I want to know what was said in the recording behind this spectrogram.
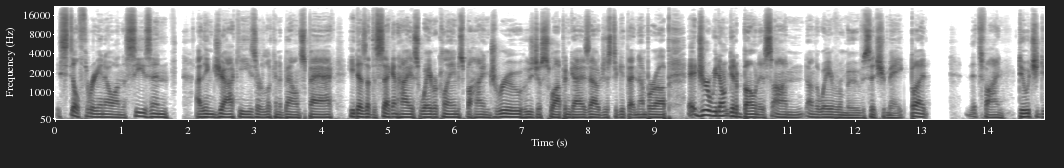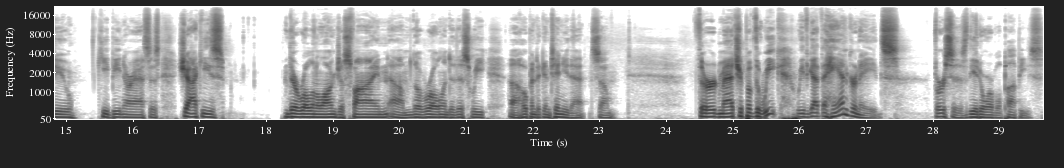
He's still 3 0 on the season. I think jockeys are looking to bounce back. He does have the second highest waiver claims behind Drew, who's just swapping guys out just to get that number up. Hey, Drew, we don't get a bonus on, on the waiver moves that you make, but it's fine. Do what you do. Keep beating our asses. Jockeys, they're rolling along just fine. Um, they'll roll into this week, uh, hoping to continue that. So. Third matchup of the week, we've got the hand grenades versus the adorable puppies.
